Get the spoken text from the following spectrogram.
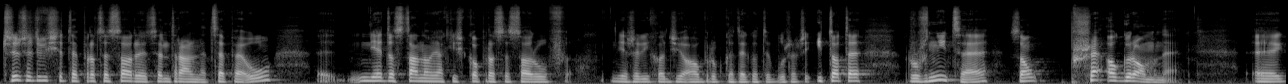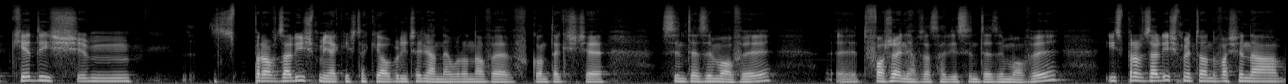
Czy rzeczywiście te procesory centralne CPU y, nie dostaną jakichś koprocesorów, jeżeli chodzi o obróbkę tego typu rzeczy? I to te różnice są przeogromne. Y, Kiedyś mm, sprawdzaliśmy jakieś takie obliczenia neuronowe w kontekście syntezy mowy, y, tworzenia w zasadzie syntezy mowy i sprawdzaliśmy to właśnie na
